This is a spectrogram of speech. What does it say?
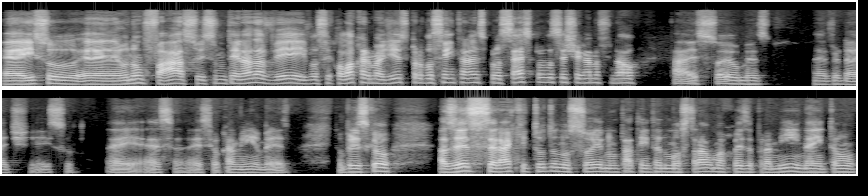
é, isso é, eu não faço, isso não tem nada a ver, e você coloca armadilhas para você entrar nesse processo para você chegar no final, tá, esse sou eu mesmo, é verdade, é isso, é, essa, esse é o caminho mesmo. Então por isso que eu, às vezes, será que tudo no sonho não está tentando mostrar alguma coisa para mim, né? Então,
